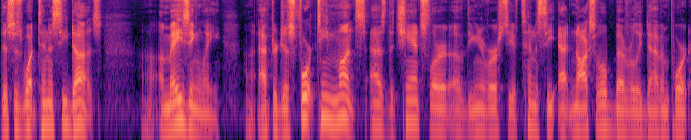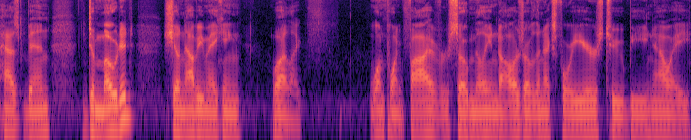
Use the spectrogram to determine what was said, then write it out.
This is what Tennessee does. Uh, amazingly, uh, after just 14 months as the chancellor of the University of Tennessee at Knoxville, Beverly Davenport has been demoted. She'll now be making what, like 1.5 or so million dollars over the next four years to be now a,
